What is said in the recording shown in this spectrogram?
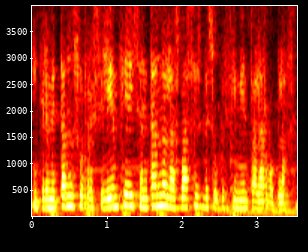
incrementando su resiliencia y sentando las bases de su crecimiento a largo plazo.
